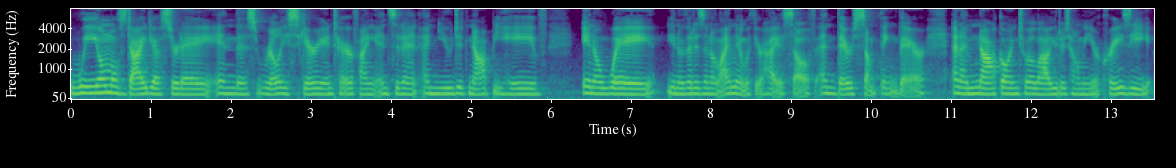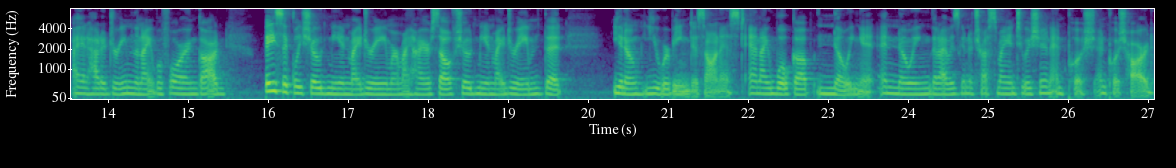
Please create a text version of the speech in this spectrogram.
we almost died yesterday in this really scary and terrifying incident, and you did not behave in a way, you know, that is in alignment with your highest self and there's something there. And I'm not going to allow you to tell me you're crazy. I had had a dream the night before and God basically showed me in my dream or my higher self showed me in my dream that you know, you were being dishonest. And I woke up knowing it and knowing that I was going to trust my intuition and push and push hard.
